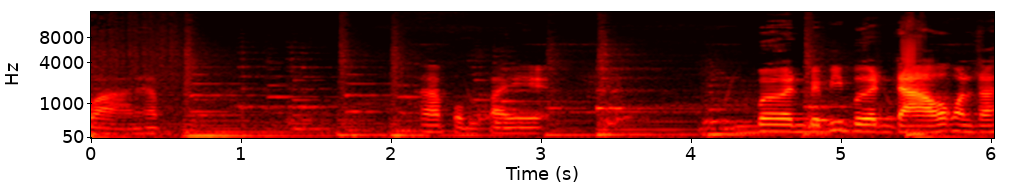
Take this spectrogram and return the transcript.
ว่านะครับ ถ้าผมไปเบิร์นเบบี้เบิร์นดาวพวกมันซะ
